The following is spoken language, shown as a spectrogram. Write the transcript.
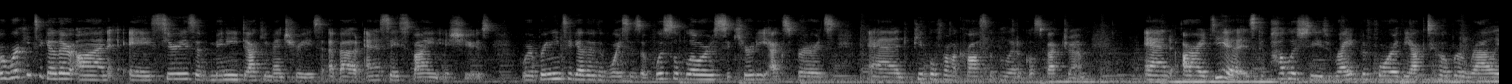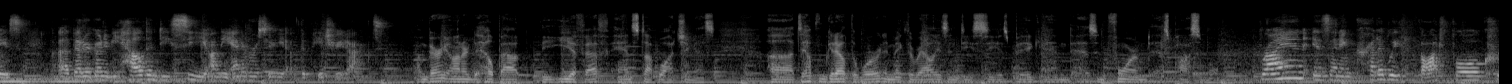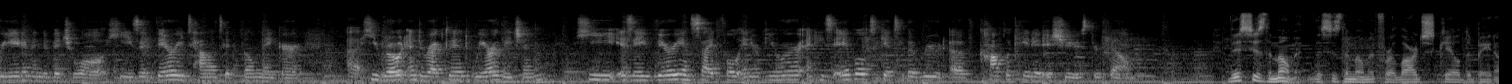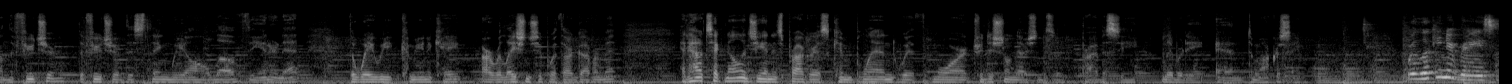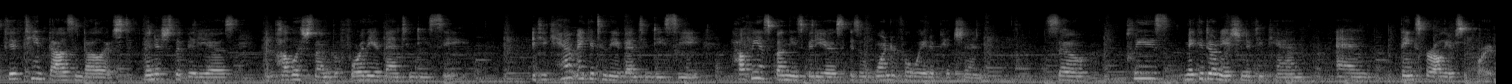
We're working together on a series of mini documentaries about NSA spying issues. We're bringing together the voices of whistleblowers, security experts, and people from across the political spectrum. And our idea is to publish these right before the October rallies uh, that are going to be held in DC on the anniversary of the Patriot Act. I'm very honored to help out the EFF and Stop Watching Us uh, to help them get out the word and make the rallies in DC as big and as informed as possible. Brian is an incredibly thoughtful, creative individual. He's a very talented filmmaker. Uh, he wrote and directed We Are Legion. He is a very insightful interviewer and he's able to get to the root of complicated issues through film. This is the moment. This is the moment for a large-scale debate on the future, the future of this thing we all love, the internet, the way we communicate, our relationship with our government, and how technology and its progress can blend with more traditional notions of privacy, liberty, and democracy. We're looking to raise $15,000 to finish the videos and publish them before the event in DC. If you can't make it to the event in DC, helping us fund these videos is a wonderful way to pitch in. So please make a donation if you can, and thanks for all your support.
